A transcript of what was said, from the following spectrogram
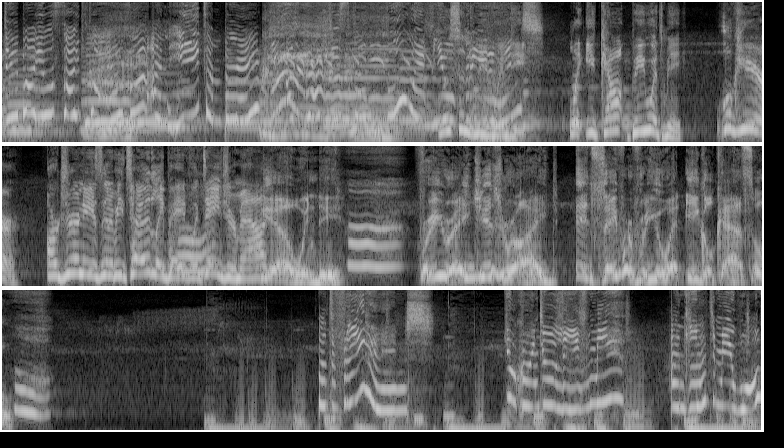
stay by your side forever and eat and play and practice kung fu with you, Listen to me, Wendy. Like, you can't be with me. Look here. Our journey is gonna be totally paved with danger, man. Yeah, Windy. Free range is right. It's safer for you at Eagle Castle. But Free Range, you're going to leave me and let me walk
